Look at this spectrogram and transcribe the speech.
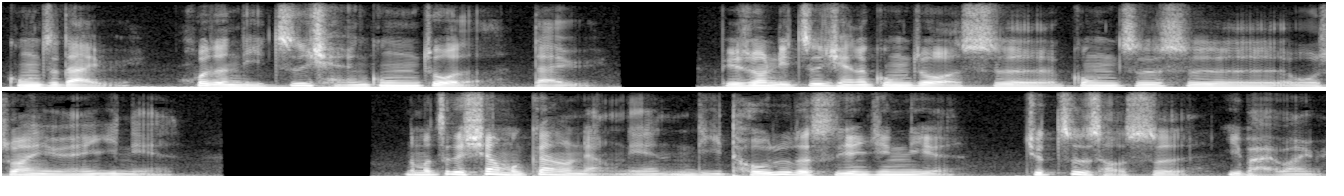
工资待遇，或者你之前工作的待遇。比如说，你之前的工作是工资是五十万元一年，那么这个项目干了两年，你投入的时间精力就至少是一百万元，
